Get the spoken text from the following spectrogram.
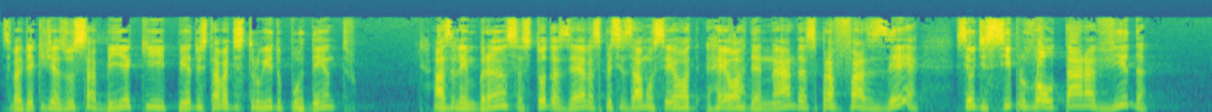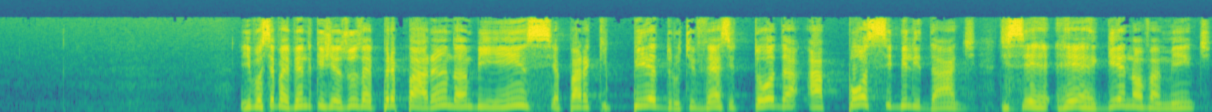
você vai ver que Jesus sabia que Pedro estava destruído por dentro. As lembranças, todas elas, precisavam ser reordenadas para fazer seu discípulo voltar à vida. E você vai vendo que Jesus vai preparando a ambiência para que Pedro tivesse toda a possibilidade de se reerguer novamente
